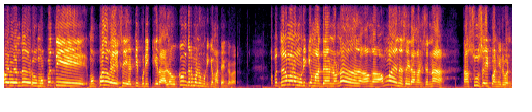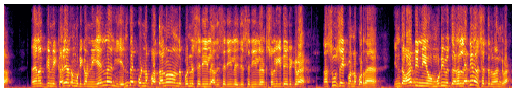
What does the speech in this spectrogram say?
அவர் வந்து ஒரு முப்பத்தி முப்பது வயசை எட்டி பிடிக்கிற அளவுக்கும் திருமணம் முடிக்க மாட்டேங்கிறார். அப்போ திருமணம் முடிக்க மாட்டேன்னொன்னே அவங்க அம்மா என்ன செய்கிறாங்கன்னு சொன்னால் நான் சூசைட் பண்ணிடுவேன்டா. எனக்கு நீ கல்யாணம் முடிக்கணும். நீ என்ன நீ எந்த பெண்ணை பார்த்தாலும் அந்த பெண்ணு சரியில்லை அது சரியில்லை இது சரியில்லைன்னு சொல்லிக்கிட்டே இருக்கிற நான் சூசைட் பண்ண போகிறேன் இந்த வாட்டி நீ முடிவு தரலாட்டி நான் செத்துடுவேங்கிறேன்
